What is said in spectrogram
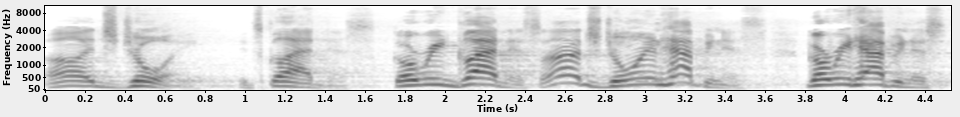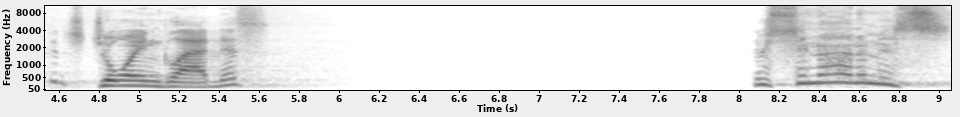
Oh, it's joy. It's gladness. Go read gladness. Oh, it's joy and happiness. Go read happiness. It's joy and gladness. They're synonymous.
